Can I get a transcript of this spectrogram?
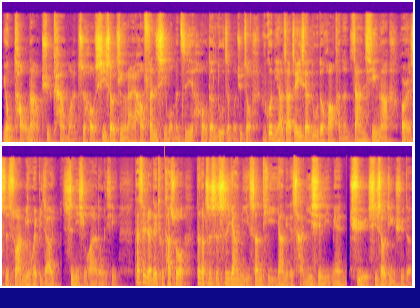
用头脑去看完之后吸收进来，然后分析我们自己后的路怎么去走。如果你要知道这一些路的话，可能占星啊，或者是算命会比较是你喜欢的东西。但是人类图他说那个知识是让你身体、让你的潜意识里面去吸收进去的，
